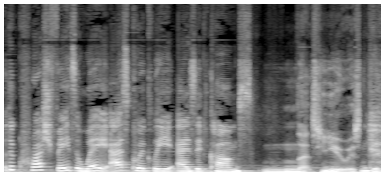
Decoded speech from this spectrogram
but the crush fades away as quickly as it comes. Mm, that's you, isn't it?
